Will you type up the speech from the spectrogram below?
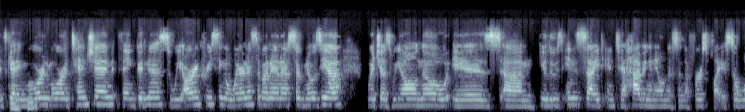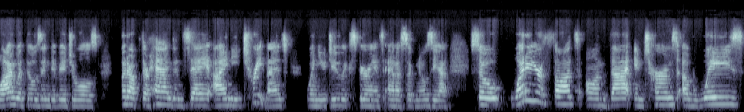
It's getting mm-hmm. more and more attention. Thank goodness. We are increasing awareness about anosognosia, which, as we all know, is um, you lose insight into having an illness in the first place. So, why would those individuals put up their hand and say, I need treatment? when you do experience anosognosia. So what are your thoughts on that in terms of ways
